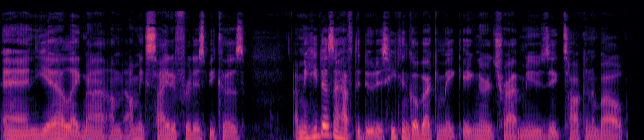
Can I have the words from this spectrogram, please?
and yeah, like man, I'm I'm excited for this because I mean, he doesn't have to do this. He can go back and make ignorant trap music talking about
